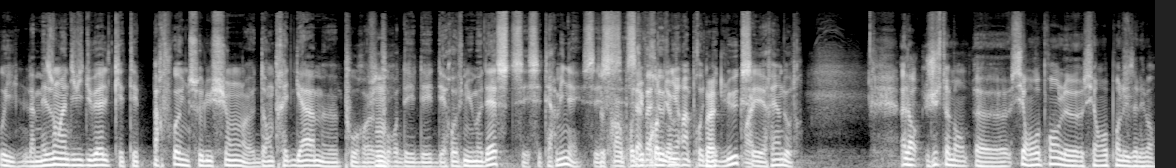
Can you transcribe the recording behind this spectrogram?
oui, la maison individuelle qui était parfois une solution euh, d'entrée de gamme euh, pour, Hmm. pour des, des- des revenus modestes, c'est terminé. C'est- Ce sera un ça va premium. devenir un produit Ouais. de luxe Ouais. et rien d'autre. Alors justement, euh, si on reprend le, si on reprend les éléments,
